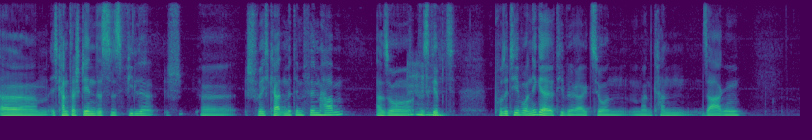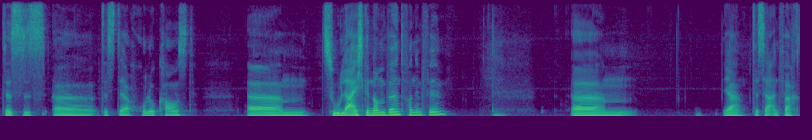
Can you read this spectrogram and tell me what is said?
Ähm, ich kann verstehen, dass es viele Sch äh, Schwierigkeiten mit dem Film haben. Also es gibt positive und negative Reaktionen. Man kann sagen, dass, es, äh, dass der Holocaust ähm, zu leicht genommen wird von dem Film. Ähm, ja, dass er einfach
